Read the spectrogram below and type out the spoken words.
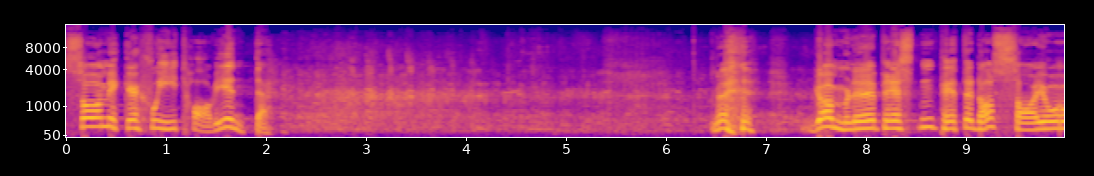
så mye skit har vi ikke. Men gamlepresten Petter Dass sa jo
